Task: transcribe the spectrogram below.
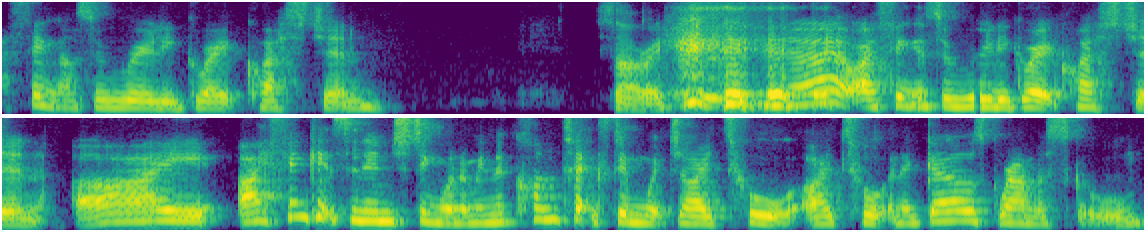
I think that's a really great question sorry. No i think it's a really great question. I i think it's an interesting one. I mean the context in which i taught i taught in a girls grammar school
